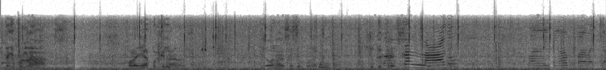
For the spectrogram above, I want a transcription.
la... Por allá, por aquel lado. Y luego van a deshacerse por acá. ¿Tú qué crees? Acá al lado. Para allá, para allá.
